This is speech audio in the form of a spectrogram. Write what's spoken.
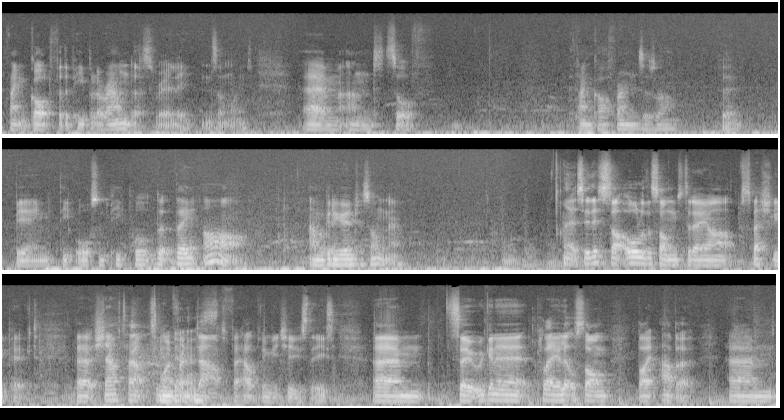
thank God for the people around us, really, in some ways, um, and sort of thank our friends as well for being the awesome people that they are. And we're going to go into a song now. Uh, so this so- all of the songs today are specially picked. Uh, shout out to my friend Yes. Dav for helping me choose these. Um, so we're going to play a little song by ABBA. Um,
